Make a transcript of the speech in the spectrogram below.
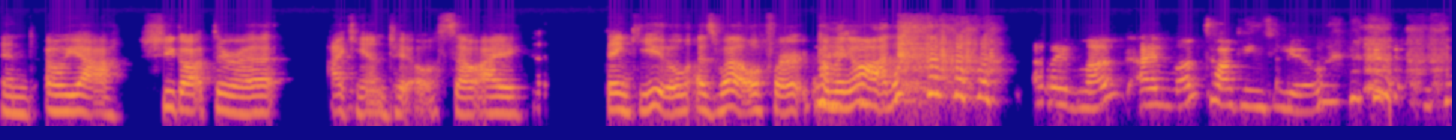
and oh yeah, she got through it. I can too. So I thank you as well for coming on. oh, I love I love talking to you.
